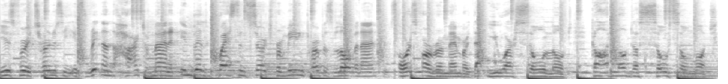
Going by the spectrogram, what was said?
E is for eternity. It's written on the heart of man, an inbuilt quest and search for meaning, purpose, love, and answers. Or is for remember that you are so loved. God loved us so, so much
